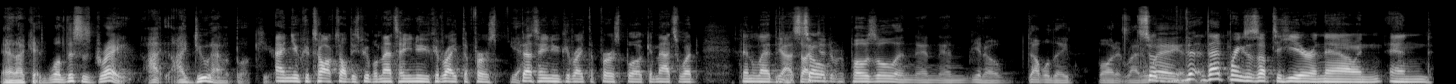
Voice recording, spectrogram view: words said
And I could, well, this is great. I, I do have a book here. And you could talk to all these people, and that's how you knew you could write the first. yeah. That's how you knew you could write the first book, and that's what then led to Yeah. this. So, I did a proposal and, and, and, you know, Doubleday bought it right so away. and- th- that brings us up to here and now, and and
